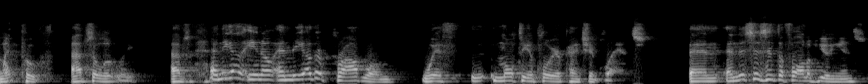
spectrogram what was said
Went poof. Absolutely. Abs- And the other, you know, and the other problem with multi-employer pension plans, and and this isn't the fault of unions,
